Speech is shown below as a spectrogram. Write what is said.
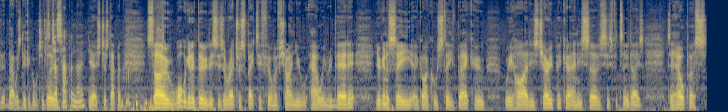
th- that was difficult to do. It's just happened though. Yeah, it's just happened. So what we're going to do, this is a retrospective film of showing you how we repaired it. You're going to see a guy called Steve Beck, who we hired his cherry picker and his services for two days to help us.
